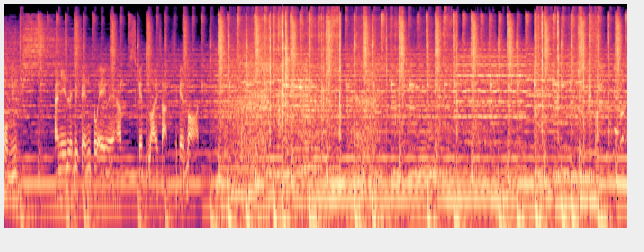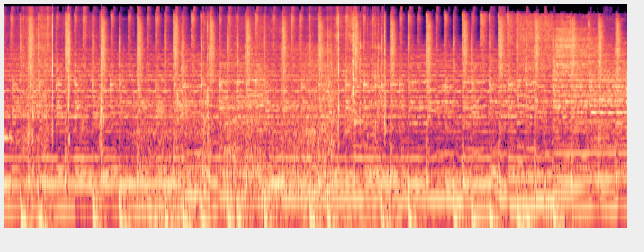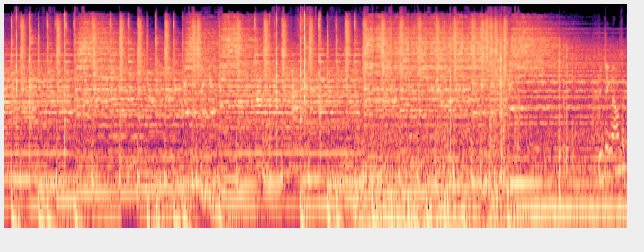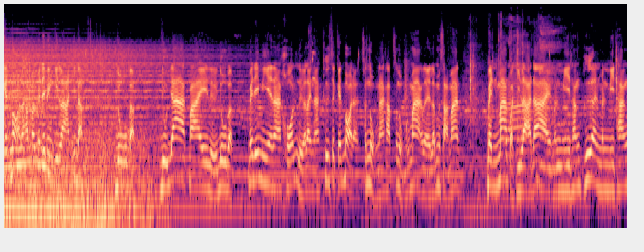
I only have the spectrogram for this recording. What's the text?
ผมอันนี้เลพิเซนต์ตัวเองเลยครับสเก็ตรอยสักสเก็ตบอร์ด มันไม่ได้เป็นกีฬาที่แบบดูแบบดูยากไปหรือดูแบบไม่ได้มีอนาคตหรืออะไรนะ คือสเก็ตบอร์ดอะสนุกนะครับสนุกมากๆเลย แล้วมันสามารถเป็นมากกว่ากีฬาได้ มันมีทั้งเพื่อน มันมีทั้ง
